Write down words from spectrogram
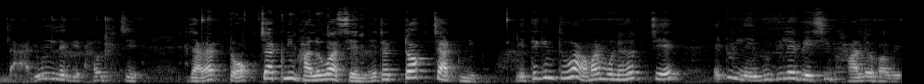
দারুণ লেগে হচ্ছে। যারা টক চাটনি ভালোবাসেন, এটা টক চাটনি। এতে কিন্তু আমার মনে হচ্ছে একটু লেবু দিলে বেশি ভালো হবে।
